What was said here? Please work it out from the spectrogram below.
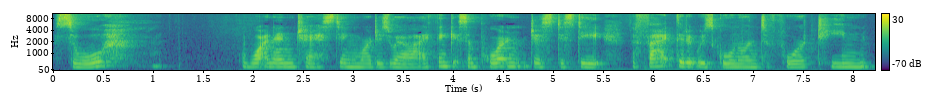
So what an interesting word as well. I think it's important just to state the fact that it was going on to 14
